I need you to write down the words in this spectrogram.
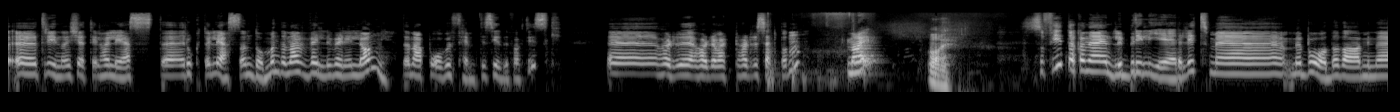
eh, Trine og Kjetil, har lest, eh, rukket å lese den dommen. Den er veldig veldig lang. Den er på over 50 sider, faktisk. Eh, har, dere, har, dere vært, har, dere, sett på den? Nei. Nei. Så fint. Da kan jeg endelig briljere litt med, med både da mine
